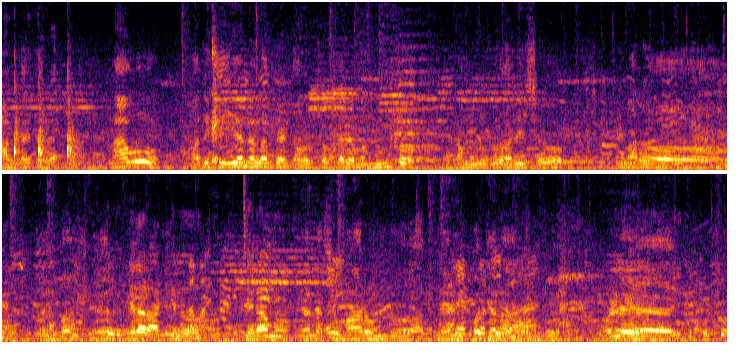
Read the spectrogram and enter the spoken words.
ಮಾಡ್ತಾ ಇದ್ದಾರೆ. ನಾವು ಅದಕ್ಕೆ ಏನೆಲ್ಲ ಬೇಕು ಅವ್ರ ಸೌಕರ್ಯ ಬಂದು ನಿಂತು ನಮ್ಮ ಹುಡುಗರು ಹರೀಶು ಸುಮಾರು ಅಖಿಲು ಜಯರಾಮು. ಎಲ್ಲ ಸುಮಾರು ಒಂದು ಹದಿನೈದು ಇಪ್ಪತ್ತು ಜನ ಹುಡುಗರು ಒಳ್ಳೆ ಇದು ಕೊಟ್ಟು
